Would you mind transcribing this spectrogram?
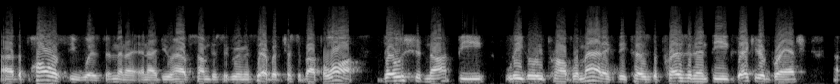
uh, the policy wisdom, and I, and I do have some disagreements there, but just about the law. Those should not be legally problematic because the president, the executive branch, uh,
